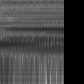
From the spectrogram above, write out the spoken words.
Bye.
